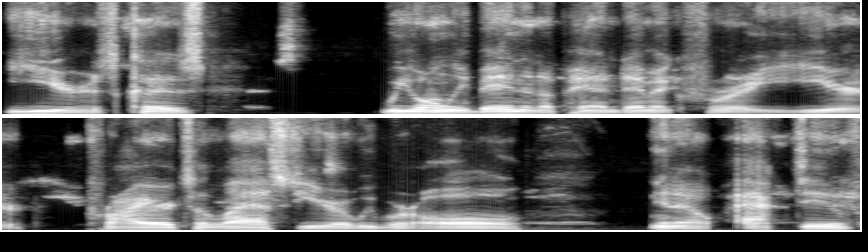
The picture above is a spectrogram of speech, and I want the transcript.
years? Because we've only been in a pandemic for a year. Prior to last year, we were all, you know, active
